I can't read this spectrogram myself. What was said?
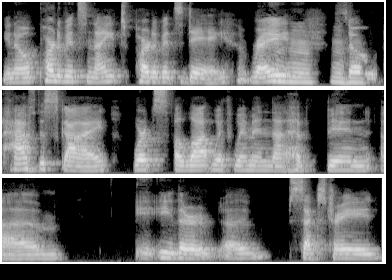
you know part of it's night part of it's day right? Mm-hmm, mm-hmm. so half the sky works a lot with women that have been um, e- either uh, sex trade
